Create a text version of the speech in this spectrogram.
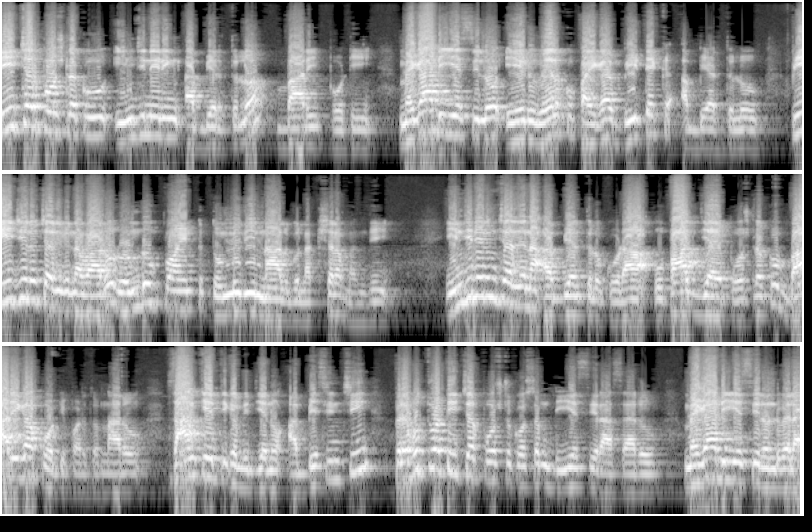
టీచర్ పోస్టులకు ఇంజనీరింగ్ అభ్యర్థుల్లో భారీ పోటీ. మెగా డిఎస్సిలో ఏడు వేలకు పైగా బీటెక్ అభ్యర్థులు. పీజీలు చదివిన వారు రెండు పాయింట్ తొమ్మిది నాలుగు లక్షల మంది. ఇంజనీరింగ్ చదివిన అభ్యర్థులు కూడా ఉపాధ్యాయ పోస్టులకు భారీగా పోటీ పడుతున్నారు. సాంకేతిక విద్యను అభ్యసించి ప్రభుత్వ టీచర్ పోస్టు కోసం డిఎస్సి రాశారు. మెగా డిఎస్సి రెండు వేల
